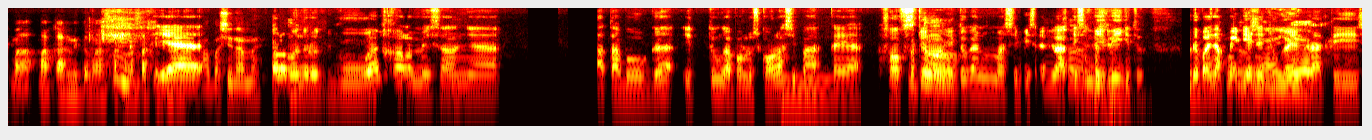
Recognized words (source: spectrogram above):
ma- makan itu masak-masak itu. Iya, Apa sih namanya? kalau menurut gua kalau misalnya tata boga itu nggak perlu sekolah sih pak Hmm. kayak soft Betul. skill gitu kan masih bisa dilatih Bisa. sendiri gitu udah banyak medianya Nah, juga iya. yang gratis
